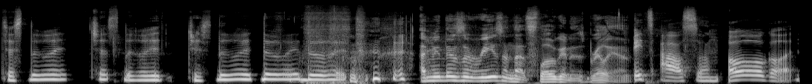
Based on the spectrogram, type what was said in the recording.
Just do it. Just do it. Just do it. Do it. Do it. I mean, there's a reason that slogan is brilliant. it's awesome. Oh god.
